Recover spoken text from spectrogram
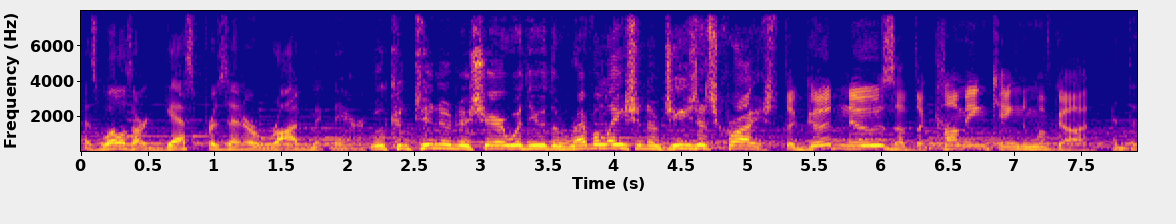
as well as our guest presenter, Rod McNair, will continue to share with you the revelation of Jesus Christ, the good news of the coming kingdom of God, and the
